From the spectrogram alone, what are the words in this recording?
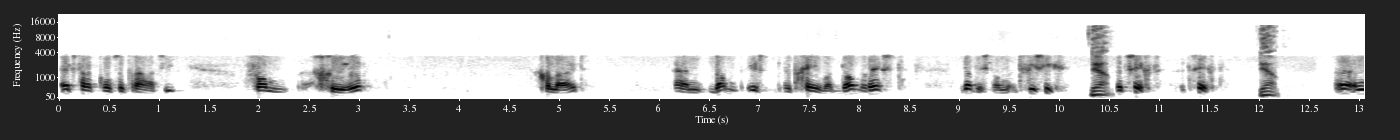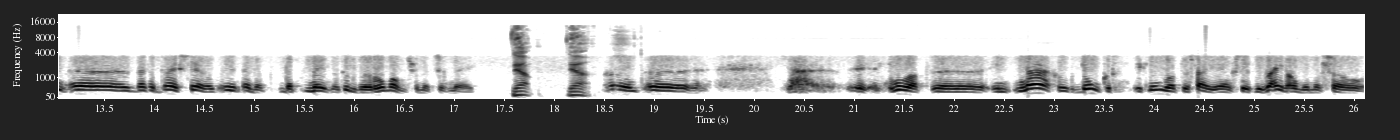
extra concentratie van geur, geluid. En dan is hetgeen wat dan rest, dat is dan het fysiek. Ja, Het zicht. Het zicht. ja. En uh, sterk in. En dat, dat neemt natuurlijk een romansje met zich mee. Ja, ja. Want, uh, ja, ik noem wat, uh, in nagelijk donker, ik noem wat, dan sta je ergens tussen de weilanden of zo,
